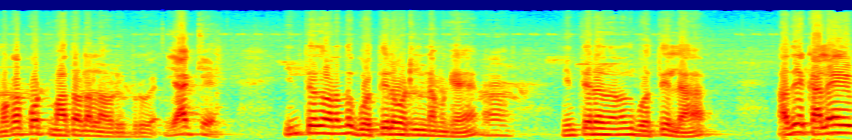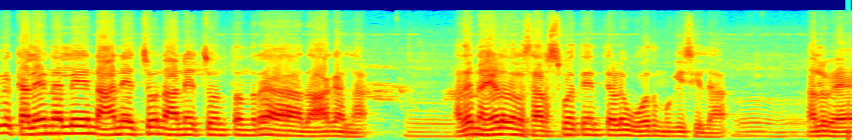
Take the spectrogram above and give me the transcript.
ಮುಖ ಕೊಟ್ಟು ಮಾತಾಡಲ್ಲ ಅವರಿಬ್ರು ಯಾಕೆ? ಇಂಥದ್ದು ಅನ್ನೋದು ಗೊತ್ತಿಲ್ಲ ಒಟ್ಲಿ ನಮಗೆ. ಇಂಥದ್ದು ಅನ್ನೋದು ಗೊತ್ತಿಲ್ಲ. ಅದೇ ಕಲೆ ಕಲೆಯಲ್ಲಿ ನಾನು ಹೆಚ್ಚು ನಾನು ಹೆಚ್ಚು ಅಂತಂದ್ರೆ ಅದಾಗಲ್ಲ. ಅದೇ ನಾ ಹೇಳೋದಲ್ಲ ಸರಸ್ವತಿ ಅಂತೇಳಿ ಓದ್ ಮುಗಿಸಿಲ್ಲ. ಅಲ್ವೇ?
